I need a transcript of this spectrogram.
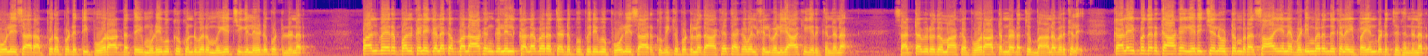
போலீசார் அப்புறப்படுத்தி போராட்டத்தை முடிவுக்கு கொண்டுவரும் முயற்சியில் ஈடுபட்டுள்ளனர். பல்வேறு பல்கலைக்கழக வளாகங்களில் கலவர தடுப்பு பிரிவு போலீசார் குவிக்கப்பட்டுள்ளதாக தகவல்கள் வெளியாகி இருக்கின்றன. சட்டவிரோதமாக போராட்டம் நடத்தும் மாணவர்களை கலைப்பதற்காக எரிச்சலூட்டும் ரசாயன வெடிமருந்துகளை பயன்படுத்துகின்றனர்.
